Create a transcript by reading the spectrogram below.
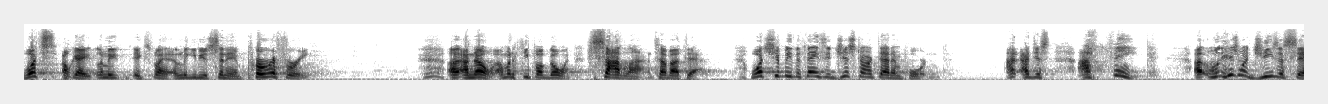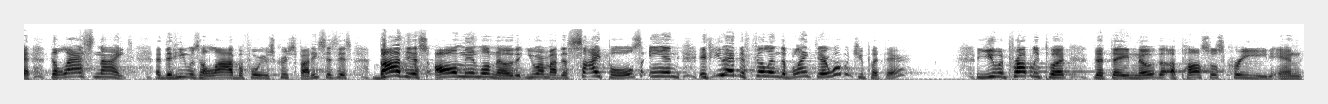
What's, okay, let me explain. Let me give you a synonym periphery. I, I know, I'm going to keep on going. Sidelines, how about that? What should be the things that just aren't that important? I, I just, I think. Uh, well, here's what Jesus said the last night that he was alive before he was crucified. He says this By this, all men will know that you are my disciples. And if you had to fill in the blank there, what would you put there? You would probably put that they know the Apostles' Creed and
